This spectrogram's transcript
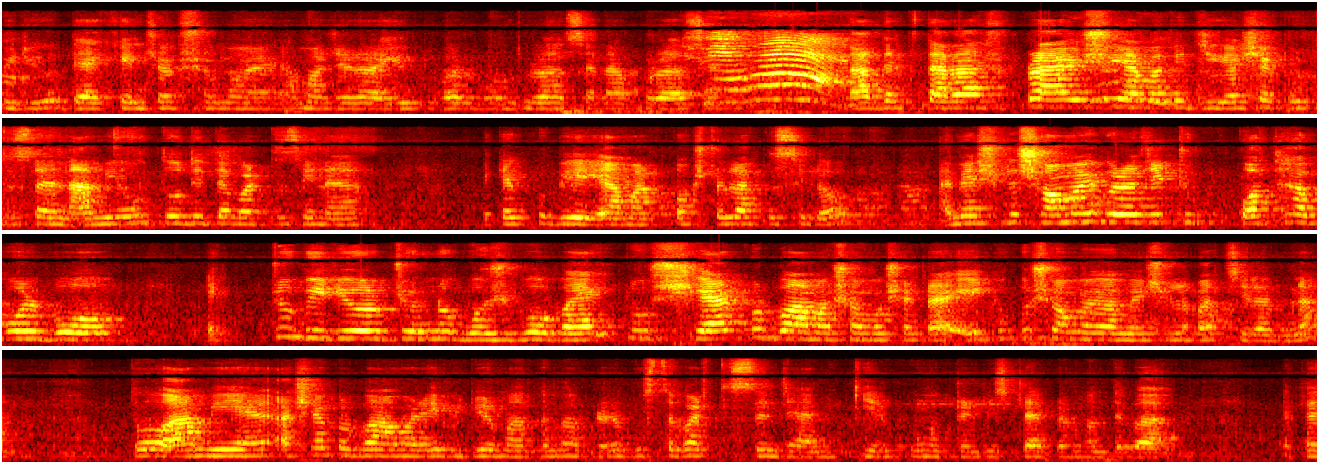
ভিডিও দেখেন সবসময়, আমার যারা ইউটিউবার বন্ধুরা আছেন, আপুরা আছেন, তাদের তারা প্রায়শই আমাকে জিজ্ঞাসা করতেছেন, আমিও তো দিতে পারতেছি না। এটা খুবই আমার কষ্ট লাগতেছিল। আমি আসলে সময় করে যে একটু কথা বলব, একটু ভিডিওর জন্য বসবো বা একটু শেয়ার করব আমার সমস্যাটা, এইটুকু সময় আমি আসলে পাচ্ছিলাম না। তো আমি আশা করব আমার এই ভিডিওর মাধ্যমে আপনারা বুঝতে পারতেছেন যে আমি কীরকম একটা ডিস্টার্বের মধ্যে বা একটা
